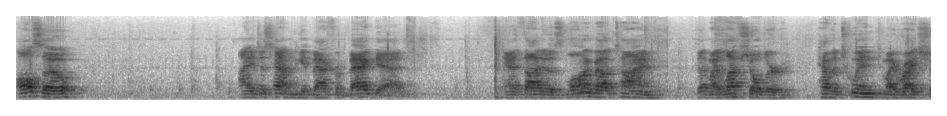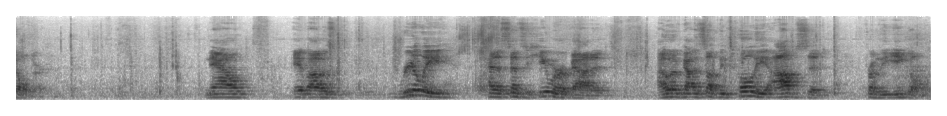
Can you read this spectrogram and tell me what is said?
Also, I just happened to get back from Baghdad, and I thought it was long about time that my left shoulder have a twin to my right shoulder. Now, if I was really had a sense of humor about it, I would have gotten something totally opposite from the eagle,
